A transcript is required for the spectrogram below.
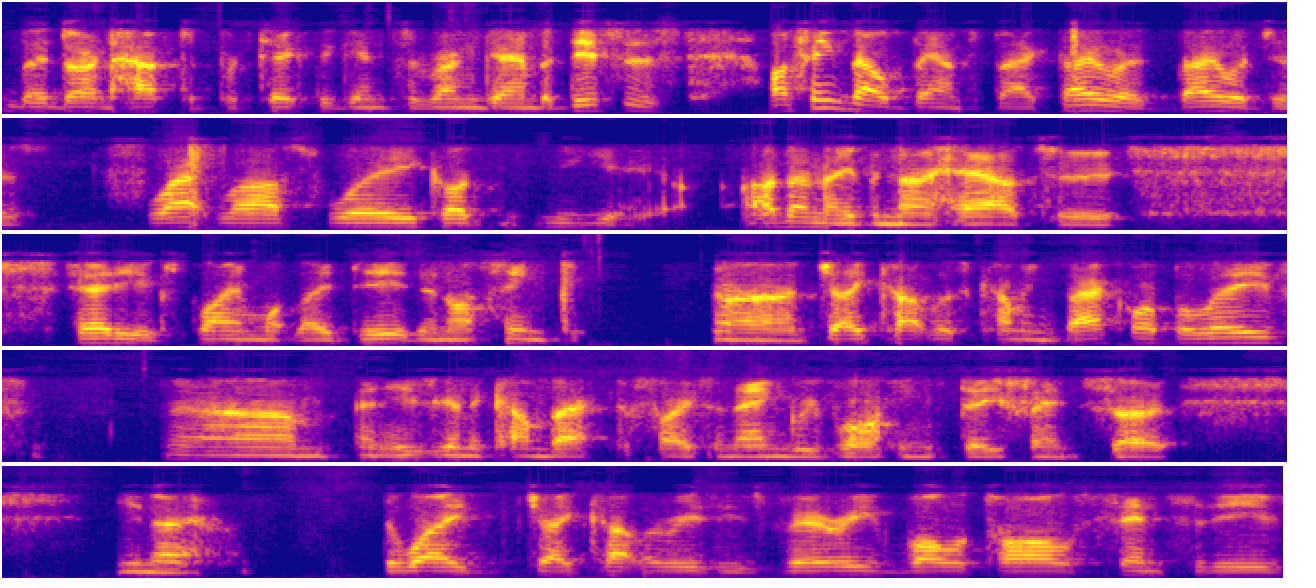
they don't have to protect against the run game. But this is, I think they'll bounce back. They were they were just flat last week. I I don't even know how to how do you explain what they did. And I think uh, Jay Cutler's coming back, I believe, um, and he's going to come back to face an angry Vikings defense. So you know, the way Jay Cutler is, he's very volatile, sensitive.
